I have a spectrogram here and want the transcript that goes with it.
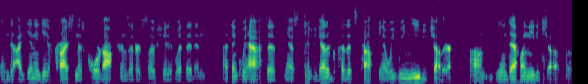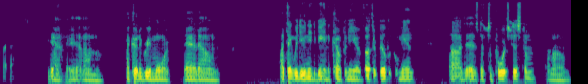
in the identity of Christ and those core doctrines that are associated with it. And I think we have to, you know, stick together because it's tough. You know, we, we need each other. Um, you know, definitely need each other. Yeah, yeah. Um, I couldn't agree more. That um, I think we do need to be in the company of other biblical men uh, as the support system. Um,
